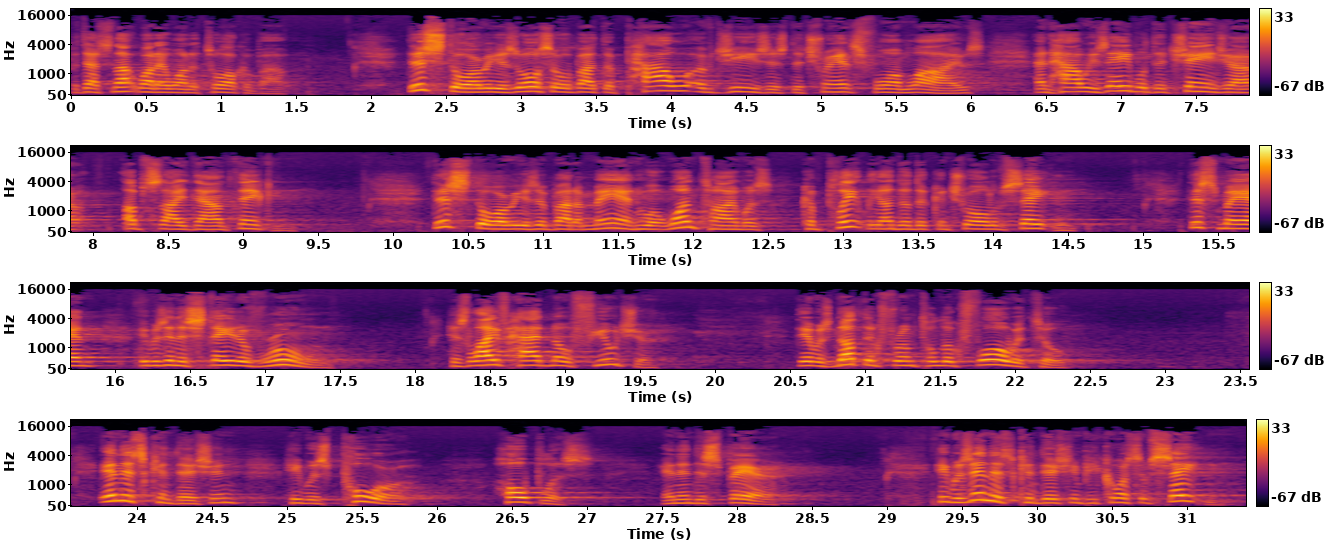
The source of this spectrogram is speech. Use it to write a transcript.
but that's not what I want to talk about. This story is also about the power of Jesus to transform lives and how he's able to change our upside down thinking. This story is about a man who at one time was completely under the control of Satan. This man, he was in a state of ruin. His life had no future. There was nothing for him to look forward to. In this condition, he was poor, hopeless, and in despair. He was in this condition because of Satan.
